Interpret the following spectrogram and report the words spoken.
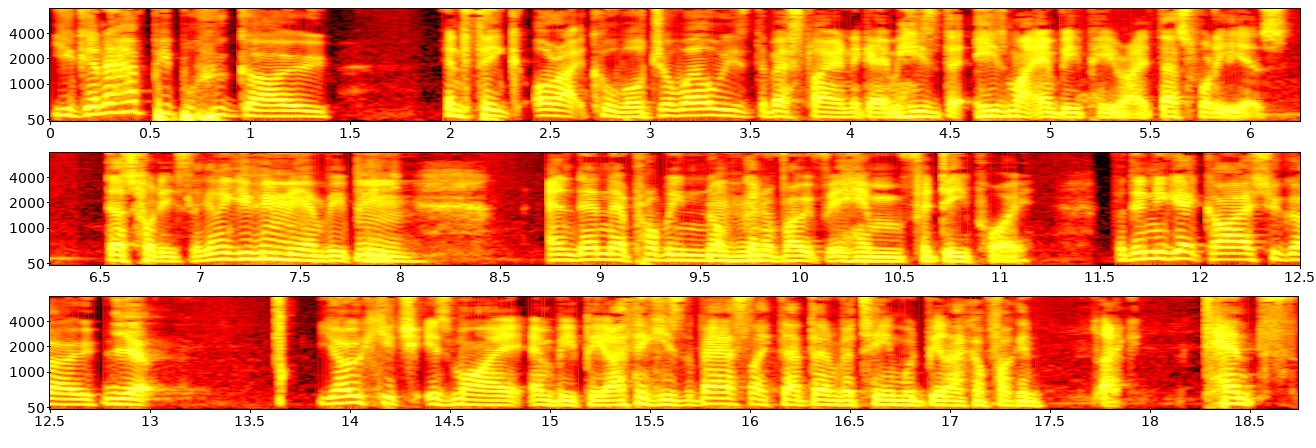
you're going to have people who go and think, all right, cool, well, Joel is the best player in the game. He's the, he's my MVP, right? That's what he is. That's what he is. They're going to give him Hmm, the MVP, and then they're probably not Mm-hmm. going to vote for him for DPOY. But then you get guys who go, Yep. Jokic is my MVP. I think he's the best. Like that Denver team would be like a fucking like tenth,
